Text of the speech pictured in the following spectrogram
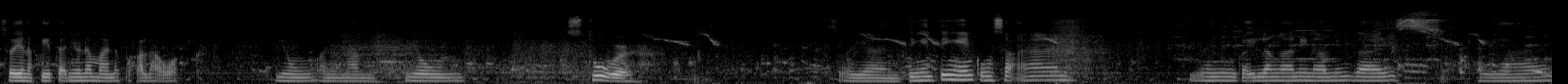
So, ayan, nakita nyo naman, napakalawak yung ano namin, yung store. So, ayan. Tingin-tingin kung saan yung kailanganin namin, guys. Ayan.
